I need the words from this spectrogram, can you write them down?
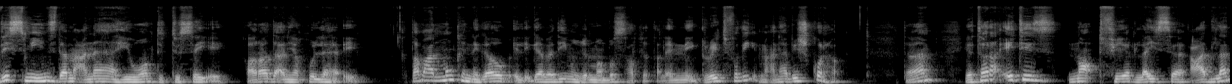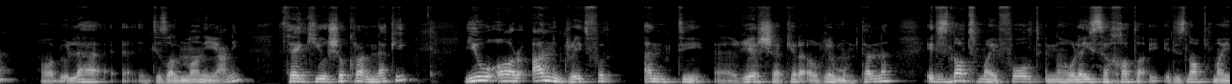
This means ده معناها he wanted to say إيه أراد أن يقول لها إيه طبعا ممكن نجاوب الإجابة دي من غير ما نبص على القطعة لأن gratefully معناها بيشكرها. تمام؟ يا ترى it is not fair ليس عدلا؟ هو بيقول لها أنت ظلماني يعني. Thank you شكرا لك. You are ungrateful. أنت غير شاكرة أو غير ممتنة. It is not my fault إنه ليس خطأي. It is not my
